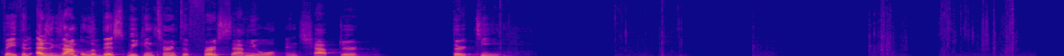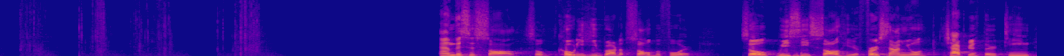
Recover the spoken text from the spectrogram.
faith. And as an example of this, we can turn to 1 Samuel and chapter 13. And this is Saul. So Cody, he brought up Saul before. So we see Saul here, 1 Samuel chapter 13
